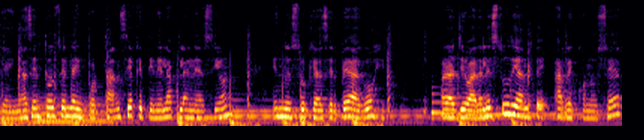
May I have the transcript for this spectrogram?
De ahí nace entonces la importancia que tiene la planeación en nuestro quehacer pedagógico para llevar al estudiante a reconocer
